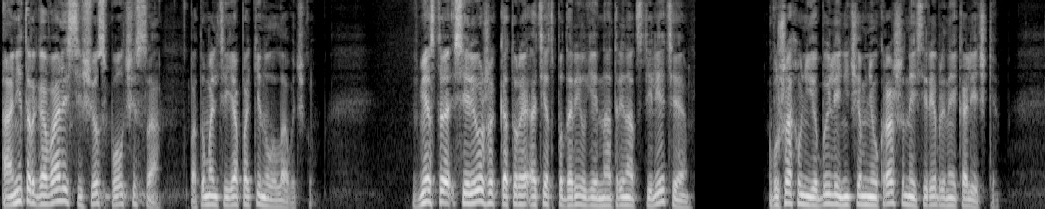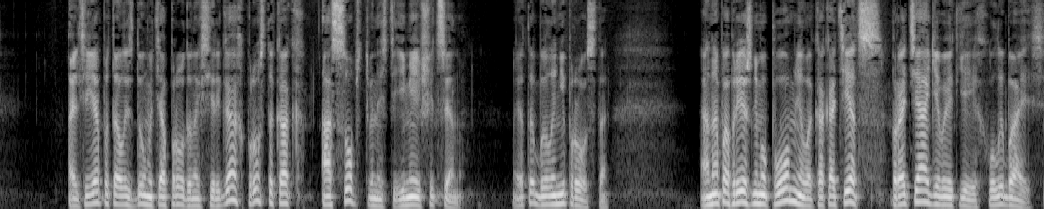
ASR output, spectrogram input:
Они торговались еще с полчаса. Потом Альтия покинула лавочку. Вместо сережек, которые отец подарил ей на тринадцатилетие, в ушах у нее были ничем не украшенные серебряные колечки. Альтия пыталась думать о проданных серьгах просто как о собственности, имеющей цену. Это было непросто. Она по-прежнему помнила, как отец протягивает ей их, улыбаясь.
